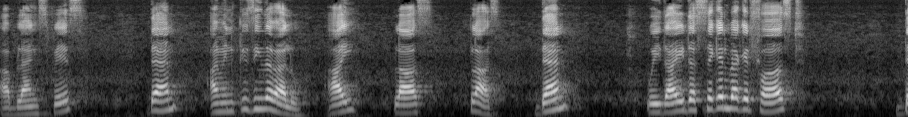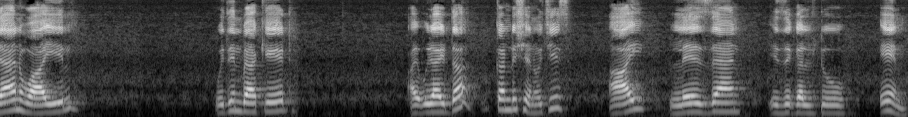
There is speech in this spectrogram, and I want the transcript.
a blank space. Then I'm increasing the value i plus plus. Then we write the second bracket first then while within bracket I we write the condition which is i less than is equal to n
